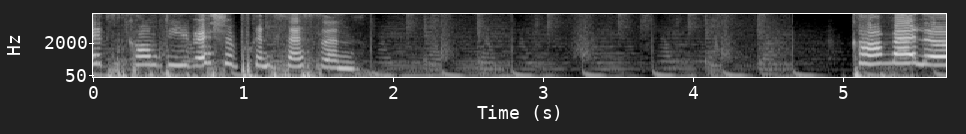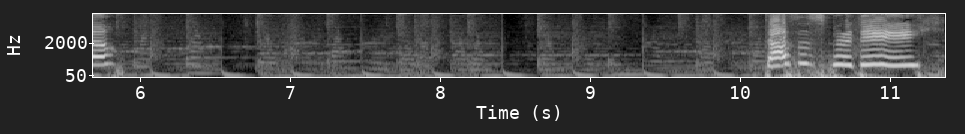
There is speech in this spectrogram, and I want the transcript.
Jetzt kommt die Wäscheprinzessin. Kamelle. Das ist für dich.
